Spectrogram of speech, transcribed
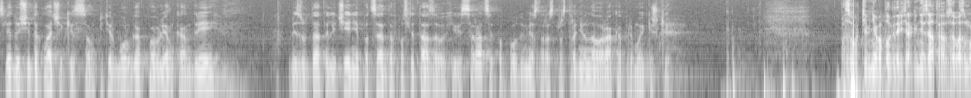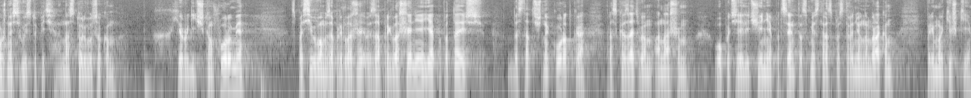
Следующий докладчик из Санкт-Петербурга, Павленко Андрей. Результаты лечения пациентов после тазовых и висцераций по поводу местно распространенного рака прямой кишки. Позвольте мне поблагодарить организаторов за возможность выступить на столь высоком хирургическом форуме. Спасибо вам за, предложи- за приглашение. Я попытаюсь достаточно коротко рассказать вам о нашем опыте лечения пациентов с местно распространенным раком прямой кишки.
